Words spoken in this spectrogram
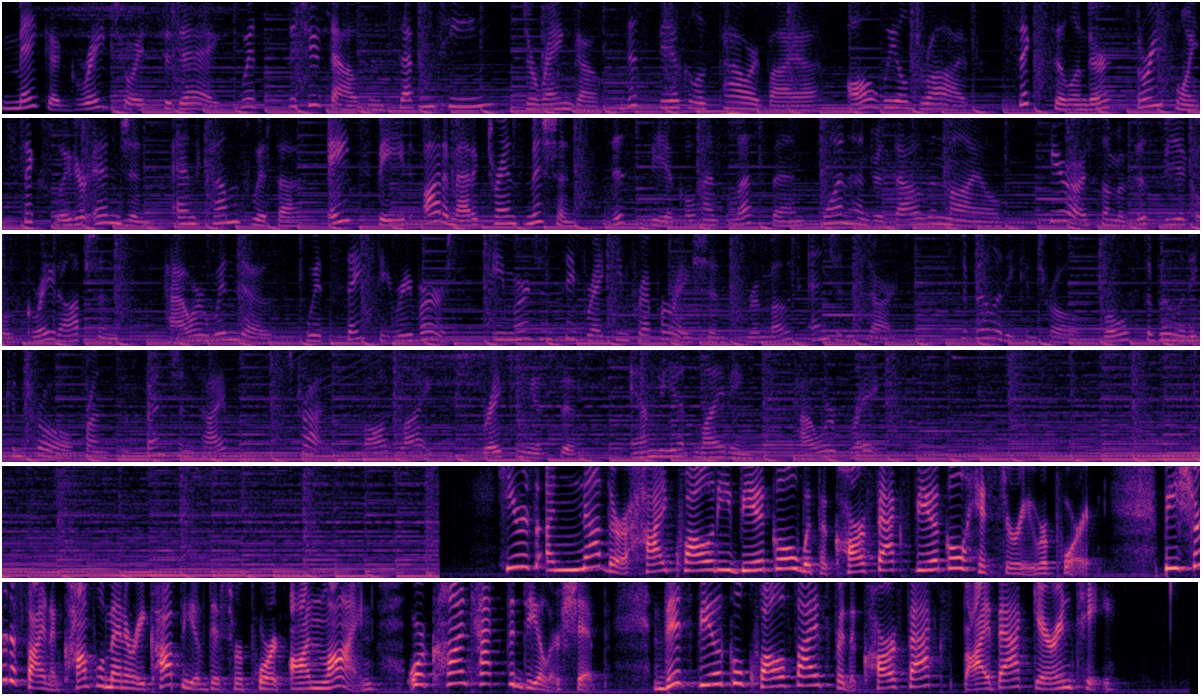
Make a great choice today with the 2017 Durango. This vehicle is powered by a all-wheel drive, six-cylinder, 3.6-liter engine and comes with a eight-speed automatic transmission. This vehicle has less than 100,000 miles. Here are some of this vehicle's great options. Power windows with safety reverse, emergency braking preparation, remote engine start, stability control, roll stability control, front suspension type, strut, fog lights, braking assist, ambient lighting, power brakes, Here's another high quality vehicle with a Carfax Vehicle History Report. Be sure to find a complimentary copy of this report online or contact the dealership. This vehicle qualifies for the Carfax Buyback Guarantee.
